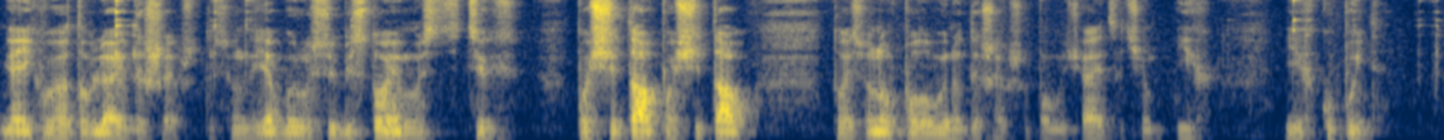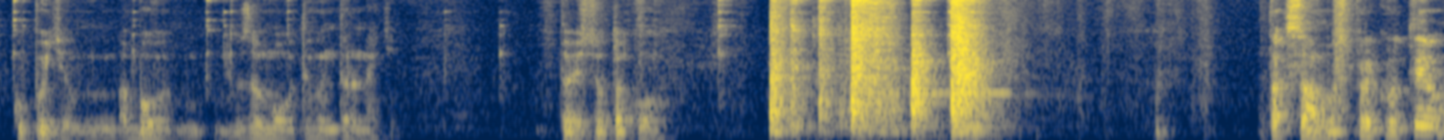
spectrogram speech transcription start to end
я їх виготовляю дешевше. Тобто, я беру собі стоїмость цих, посчитав, посчитав, тобто воно в половину дешевше виходить, чим їх, їх купити, купити або замовити в інтернеті. Тобто, отако. Так само ось прикрутив.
